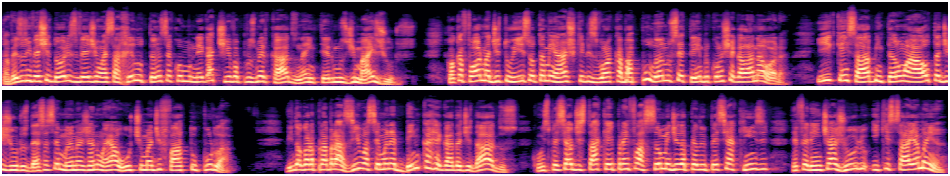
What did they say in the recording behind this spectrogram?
talvez os investidores vejam essa relutância como negativa para os mercados, né, em termos de mais juros. De qualquer forma, dito isso, eu também acho que eles vão acabar pulando setembro quando chegar lá na hora. E quem sabe, então, a alta de juros dessa semana já não é a última de fato por lá. Vindo agora para o Brasil, a semana é bem carregada de dados, com especial destaque aí para a inflação medida pelo IPCA 15, referente a julho e que sai amanhã.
